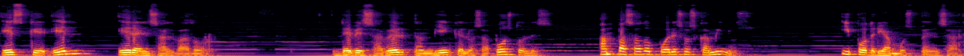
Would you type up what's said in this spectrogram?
es que Él era el Salvador Debes saber también que los apóstoles han pasado por esos caminos. Y podríamos pensar,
